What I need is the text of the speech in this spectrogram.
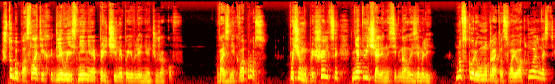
чтобы послать их для выяснения причины появления чужаков. Возник вопрос, почему пришельцы не отвечали на сигналы Земли? Но вскоре он утратил свою актуальность,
